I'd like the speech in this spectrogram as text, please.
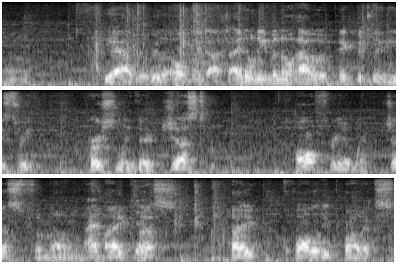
Wow. Yeah, they're really. Oh my gosh, I don't even know how I would pick between these three. Personally, they're just all three of them are just phenomenal. I- high class, high quality products.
